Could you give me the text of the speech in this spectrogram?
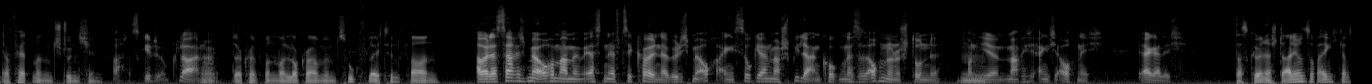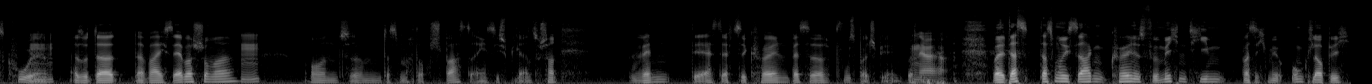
da fährt man ein Stündchen. Ach, das geht klar, ne? Ja, da könnte man mal locker mit dem Zug vielleicht hinfahren. Aber das sage ich mir auch immer mit dem ersten FC Köln. Da würde ich mir auch eigentlich so gerne mal Spiele angucken. Das ist auch nur eine Stunde. Von Mhm. hier mache ich eigentlich auch nicht. Ärgerlich. Das Kölner Stadion ist auch eigentlich ganz cool. Mhm. Also da, da war ich selber schon mal Mhm. und ähm, das macht auch Spaß, da eigentlich die Spiele anzuschauen, wenn der erste FC Köln besser Fußball spielen würde. Ja. Weil das, das muss ich sagen, Köln ist für mich ein Team, was ich mir unglaublich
